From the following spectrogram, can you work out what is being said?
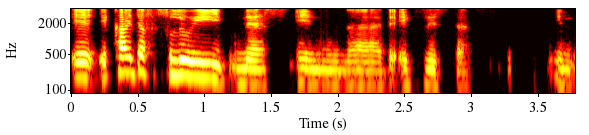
a, a, kind of fluidness in uh, the existence. in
